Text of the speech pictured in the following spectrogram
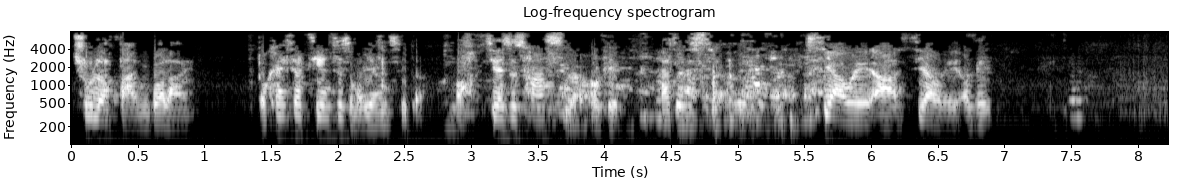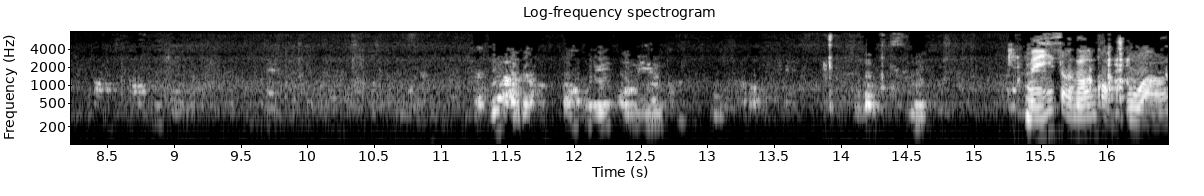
除了反过来，我看一下剑是什么样子的。哦，剑是差死了，OK，那真是下位啊，下位，OK。每一张都很恐怖啊。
